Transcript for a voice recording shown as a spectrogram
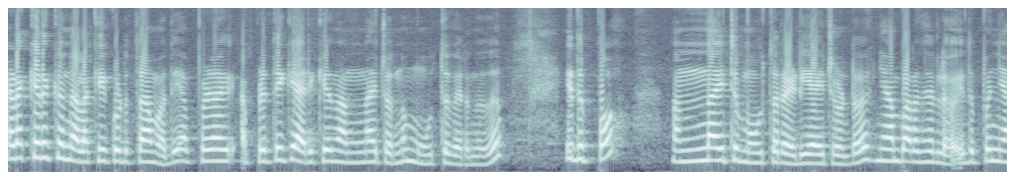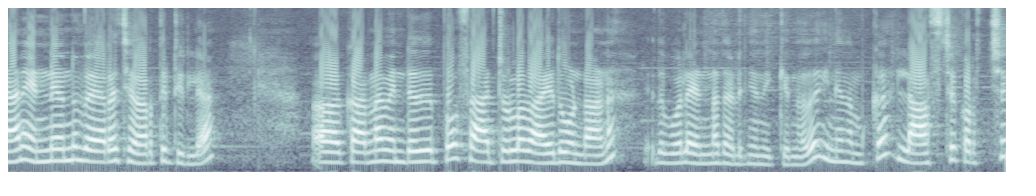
ഇടയ്ക്കിടയ്ക്കൊന്ന് ഇളക്കി കൊടുത്താൽ മതി. അപ്പോഴേ അപ്പോഴത്തേക്കായിരിക്കും നന്നായിട്ടൊന്ന് മൂത്ത് വരുന്നത്. ഇതിപ്പോൾ നന്നായിട്ട് മൂത്ത് റെഡി ആയിട്ടുണ്ട്. ഞാൻ പറഞ്ഞല്ലോ ഇതിപ്പോൾ ഞാൻ എണ്ണയൊന്നും വേറെ ചേർത്തിട്ടില്ല. കാരണം എന്റെ ഇപ്പോൾ ഫാറ്റ് ഉള്ളതായതുകൊണ്ടാണ് ഇതുപോലെ എണ്ണ തെളിഞ്ഞ് നിൽക്കുന്നത്. ഇനി നമുക്ക് ലാസ്റ്റ് കുറച്ച്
